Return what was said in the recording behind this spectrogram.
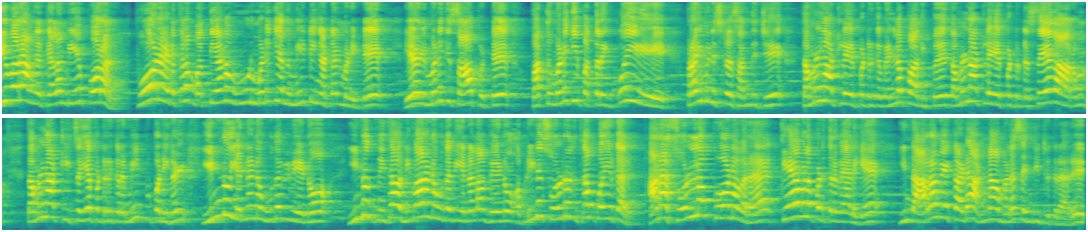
இவர் அங்க கிளம்பியே போறாரு. போன இடத்துல மத்தியானம் மூணு மணிக்கு அந்த மீட்டிங் அட்டன் பண்ணிட்டு ஏழு மணிக்கு சாப்பிட்டு பத்து மணிக்கு பத்தரைக்கு போய் பிரைம் மினிஸ்டர் சந்திச்சு தமிழ்நாட்டில் ஏற்பட்டிருக்க வெள்ள பாதிப்பு தமிழ்நாட்டில் ஏற்பட்டிருக்க சேதாரம் தமிழ்நாட்டில் செய்யப்பட்டிருக்கிற மீட்பு பணிகள் இன்னும் என்னென்ன உதவி வேணும்? இன்னும் நிதா நிவாரண உதவி என்னெல்லாம் வேணும் அப்படின்னு சொல்றதுக்கு தான் போயிருக்காரு. ஆனா சொல்ல போனவரை கேவலப்படுத்துற வேலையை இந்த அறவேக்காடு அண்ணாமலை செஞ்சிட்டு இருக்கிறாரு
